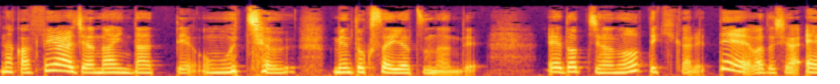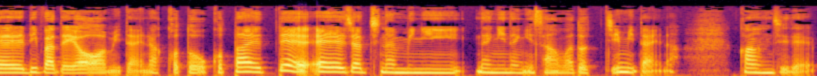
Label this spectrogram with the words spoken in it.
なんかフェアじゃないんだって思っちゃう めんどくさいやつなんで。えー、どっちなの？って聞かれて、私は、えー、リバだよ、みたいなことを答えて、えー、じゃあちなみに、何々さんはどっち？みたいな感じで。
